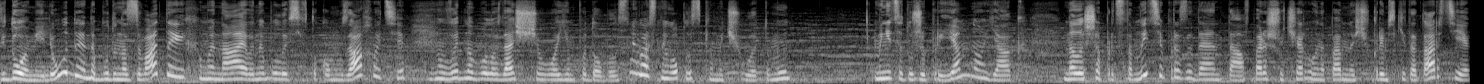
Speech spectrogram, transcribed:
відомі люди, не буду називати їх імена, і вони були всі в такому захваті. Ну, видно було, да, що їм подобалось. Ну і власне оплески ми чули. Тому мені це дуже приємно, як не лише представниці президента, а в першу чергу, напевно, що кримські татарці.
